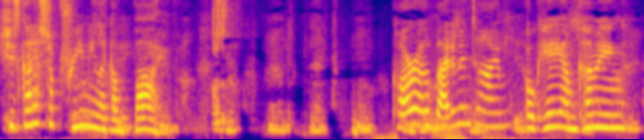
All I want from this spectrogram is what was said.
She's gotta stop treating me like I'm five. Kara, vitamin time. Okay, I'm coming.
